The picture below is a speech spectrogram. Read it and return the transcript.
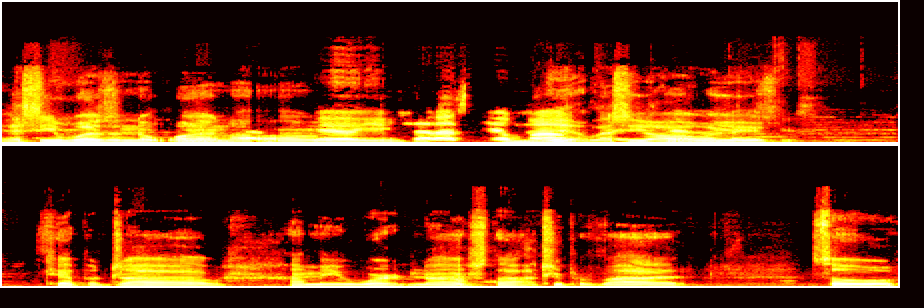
and she wasn't the one. Um, Feel you. Shout your mom. Yeah, like she always- kept a job. I mean, worked nonstop to provide. So,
